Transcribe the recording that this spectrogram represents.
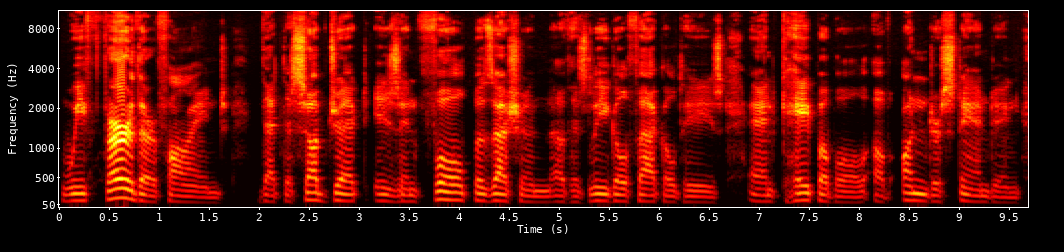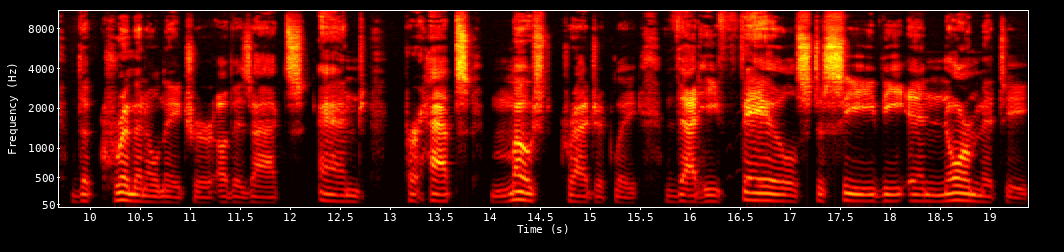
We further find that the subject is in full possession of his legal faculties and capable of understanding the criminal nature of his acts, and, perhaps most tragically, that he fails to see the enormity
